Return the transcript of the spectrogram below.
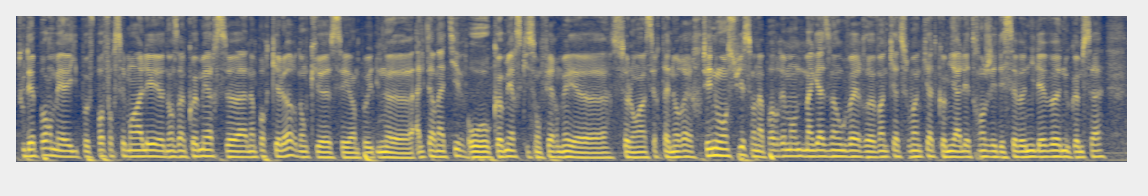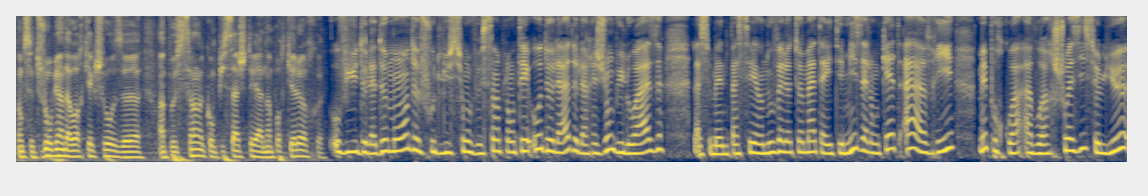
tout dépend, mais ils peuvent pas forcément aller dans un commerce à n'importe quelle heure, donc euh, c'est un peu une euh, alternative aux commerces qui sont fermés euh, selon un certain horaire. Chez nous en Suisse, on n'a pas vraiment de magasins ouverts 24 sur 24 comme il y a à l'étranger, des 7-Eleven ou comme ça. Donc c'est toujours bien d'avoir quelque chose un peu sain qu'on puisse acheter à n'importe quelle heure. Au vu de la demande, Food Lution veut s'implanter au-delà de la région bulloise. La semaine passée, un nouvel automate a été mis à l'enquête à Avry. Mais pourquoi avoir choisi ce lieu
